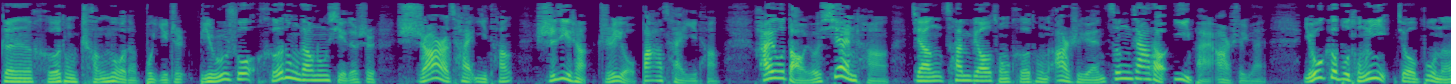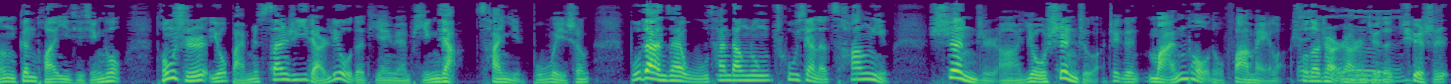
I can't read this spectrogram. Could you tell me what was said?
跟合同承诺的不一致。比如说，合同当中写的是十二菜一汤，实际上只有八菜一汤。还有导游现场将餐标从合同的二十元增加到一百二十元，游客不同意就不能跟团一起行动。同时，有百分之三十一点六的体验员评价。餐饮不卫生，不但在午餐当中出现了苍蝇，甚至啊，有甚者这个馒头都发霉了。说到这儿，让人觉得确实。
